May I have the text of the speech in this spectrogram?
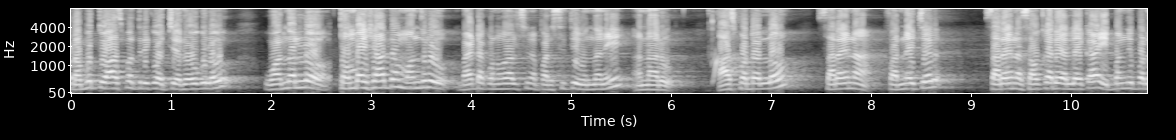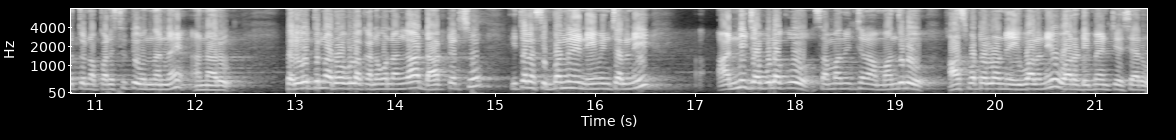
ప్రభుత్వ ఆసుపత్రికి వచ్చే రోగులు వందల్లో తొంభై శాతం మందులు బయట కొనవలసిన పరిస్థితి ఉందని అన్నారు. హాస్పిటల్లో సరైన ఫర్నిచర్ సరైన సౌకర్యాలు లేక ఇబ్బంది పడుతున్న పరిస్థితి ఉందని అన్నారు. పెరుగుతున్న రోగులకు అనుగుణంగా డాక్టర్స్ ఇతర సిబ్బందిని నియమించాలని అన్ని జబ్బులకు సంబంధించిన మందులు హాస్పిటల్లోనే ఇవ్వాలని వారు డిమాండ్ చేశారు.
